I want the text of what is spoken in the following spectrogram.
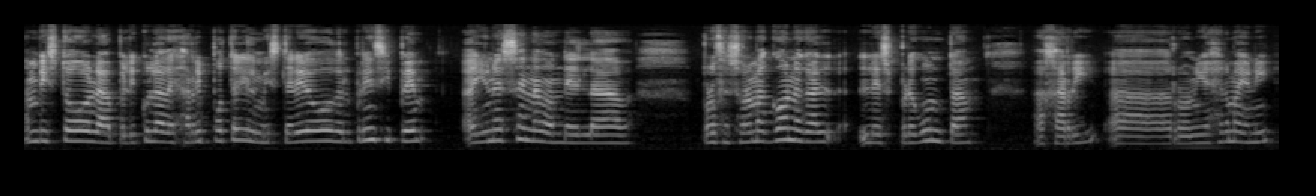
Han visto la película de Harry Potter y el misterio del príncipe, hay una escena donde la profesora McGonagall les pregunta a Harry, a Ron y a Hermione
